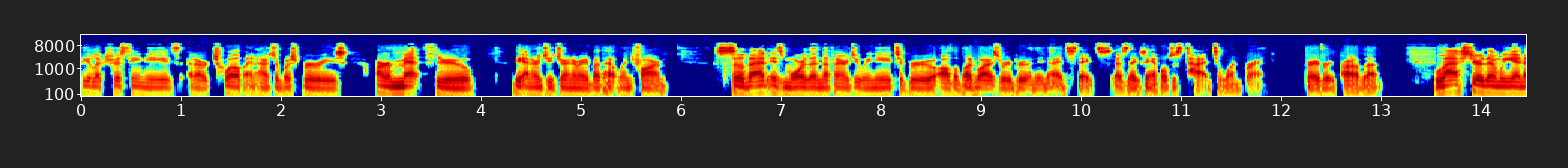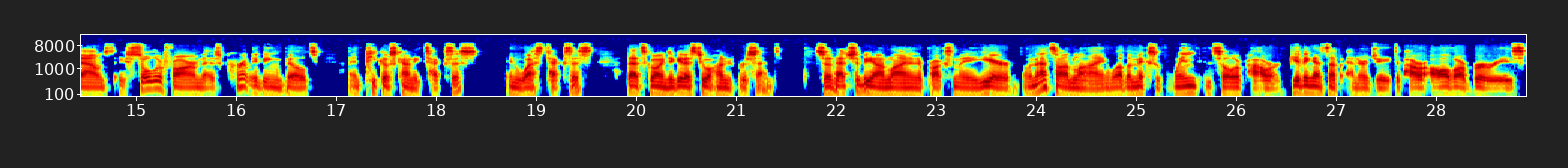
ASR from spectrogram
the electricity needs at our 12 Anheuser-Busch breweries are met through the energy generated by that wind farm. So that is more than enough energy we need to brew all the Budweiser we brew in the United States, as an example, just tied to one brand. Very, very proud of that. Last year, then we announced a solar farm that is currently being built in Pecos County, Texas, in West Texas. That's going to get us to 100%. So that should be online in approximately a year. When that's online, we'll have a mix of wind and solar power, giving us enough energy to power all of our breweries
